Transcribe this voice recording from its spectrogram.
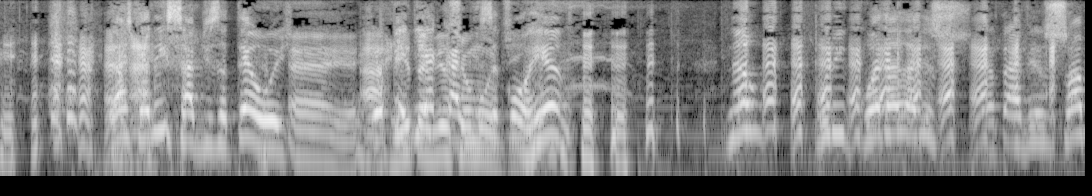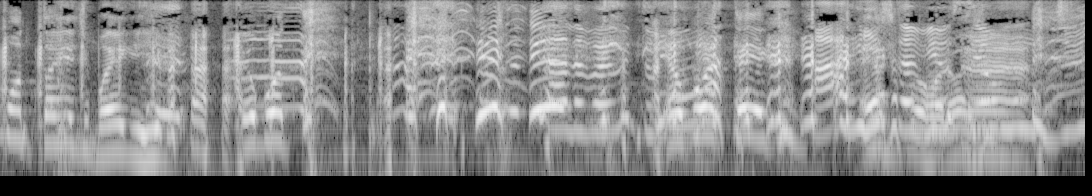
eu acho que ela nem sabe disso até hoje. É, é. Eu A peguei Rita a camisa correndo. Não, por enquanto ela, ela tava vendo só a montanha de banho de riba. Eu botei, Nada, foi muito eu botei aqui. A Essa Rita viu o seu mundinho.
